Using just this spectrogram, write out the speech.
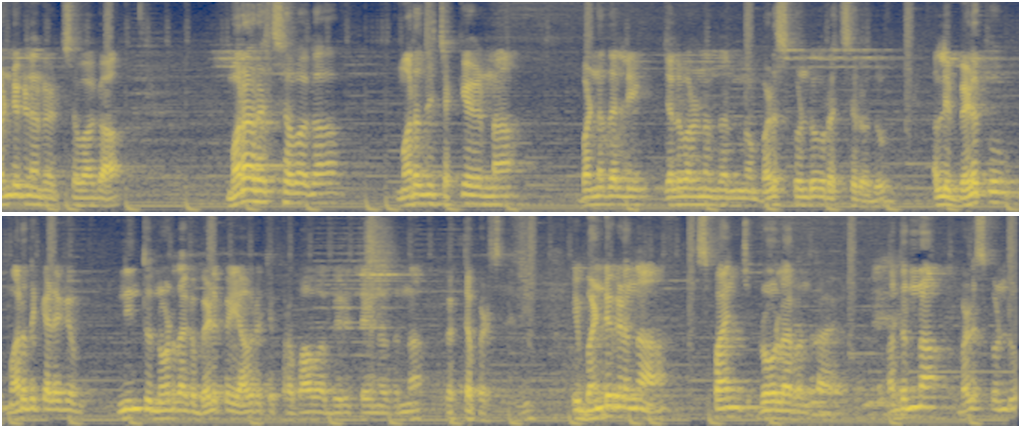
ಬಂಡೆಗಳನ್ನು ರಚಿಸುವಾಗ, ಮರ ರಚಿಸುವಾಗ ಮರದ ಚಕ್ಕೆಯನ್ನು ಬಣ್ಣದಲ್ಲಿ ಜಲವರ್ಣದನ್ನು ಬಳಸಿಕೊಂಡು ರಚಿಸಿರೋದು. ಅಲ್ಲಿ ಬೆಳಕು ಮರದ ಕೆಳಗೆ ನಿಂತು ನೋಡಿದಾಗ ಬೆಳಕು ಯಾವ ರೀತಿ ಪ್ರಭಾವ ಬೀರುತ್ತೆ ಅನ್ನೋದನ್ನು ವ್ಯಕ್ತಪಡಿಸಿದ್ದೀನಿ. ಈ ಬಂಡೆಗಳನ್ನು ಸ್ಪಂಜ್ ರೋಲರ್ ಅಂತ ಅದನ್ನು ಬಳಸ್ಕೊಂಡು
